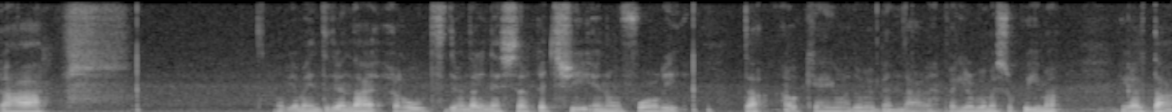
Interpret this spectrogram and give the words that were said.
ah. Ovviamente deve andare routes deve andare in src e non fuori da ok ora dovrebbe andare perché l'avevo messo qui ma in realtà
